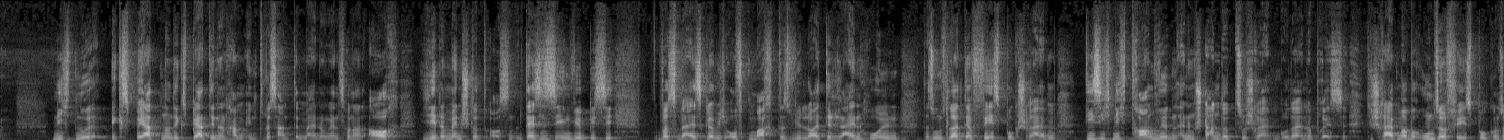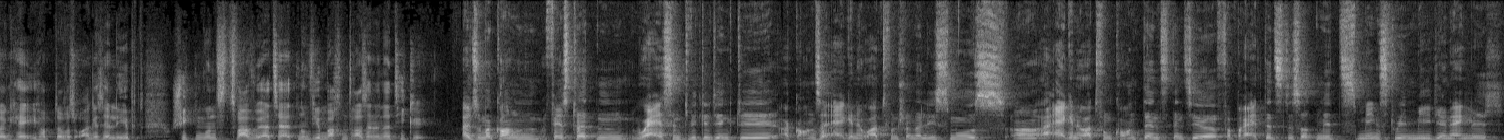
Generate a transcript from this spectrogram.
Nicht nur Experten und Expertinnen haben interessante Meinungen, sondern auch jeder Mensch da draußen. Das ist irgendwie ein bisschen, was Weiß, glaube ich, oft macht, dass wir Leute reinholen, dass uns Leute auf Facebook schreiben, die sich nicht trauen würden, einem Standard zu schreiben oder einer Presse. Die schreiben aber uns auf Facebook und sagen, hey, ich habe da was Orges erlebt, schicken uns zwei Wordseiten und wir machen daraus einen Artikel. Also man kann festhalten, Wise entwickelt irgendwie eine ganz eigene Art von Journalismus, äh, eine eigene Art von Content, den sie verbreitet. Das hat mit Mainstream-Medien eigentlich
